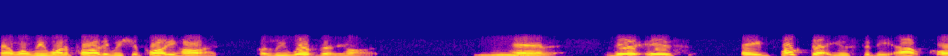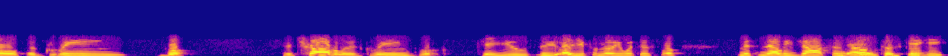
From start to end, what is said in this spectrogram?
and when we want to party, we should party hard because we work very hard. Mhm. And there is a book that used to be out called The Green Book, The Traveler's Green Book. Can you, do you are you familiar with this book, Miss Nellie Johnson I from don't so. Tuskegee?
